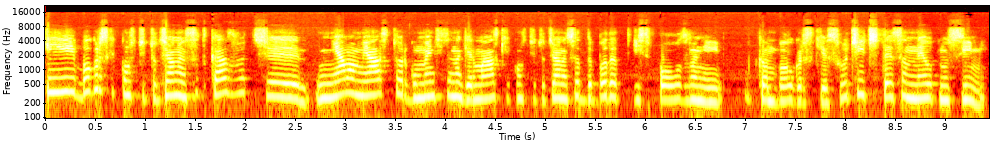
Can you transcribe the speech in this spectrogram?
И Българския конституционен съд казва, че няма място аргументите на Германския конституционен съд да бъдат използвани към българския случай, че те са неотносими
